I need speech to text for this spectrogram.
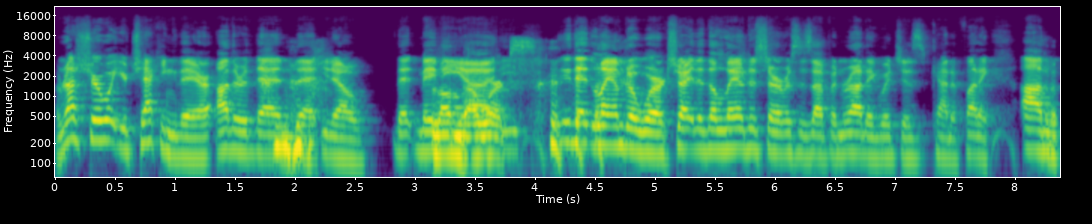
i'm not sure what you're checking there other than that you know that maybe Lambda uh, works. that Lambda works, right? That the Lambda service is up and running, which is kind of funny. Um,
